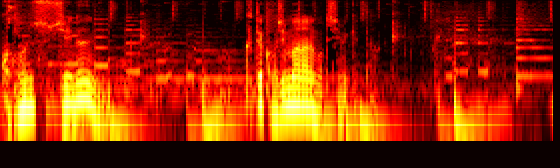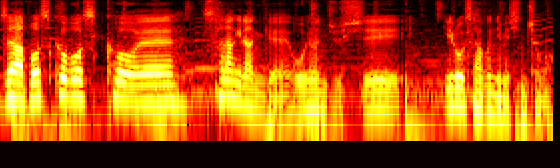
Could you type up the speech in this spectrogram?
권수진은 그때 거짓말하는 것도 재밌겠다. 자 버스커 버스커의 사랑이란 게 오현주 씨 1549님의 신청곡.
